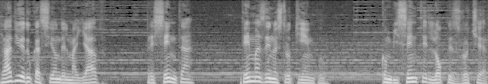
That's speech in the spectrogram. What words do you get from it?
Radio Educación del Mayab presenta Temas de nuestro tiempo con Vicente López Rocher.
